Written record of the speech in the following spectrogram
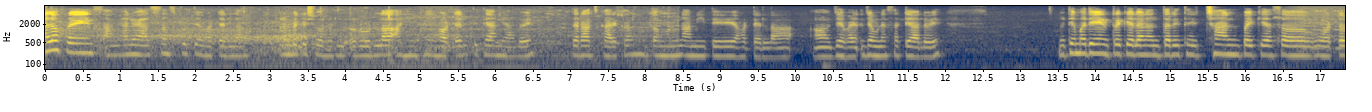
हॅलो फ्रेंड्स आम्ही आलो आहे आज संस्कृती हॉटेलला. त्र्यंबकेश्वर रोडला आहे हे हॉटेल तिथे आम्ही आलो आहे तर आज कार्यक्रम होता म्हणून आम्ही ते हॉटेलला जेवाय जेवण्यासाठी आलो आहे इथे मध्ये एंट्री केल्यानंतर इथे छानपैकी असं वॉटर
